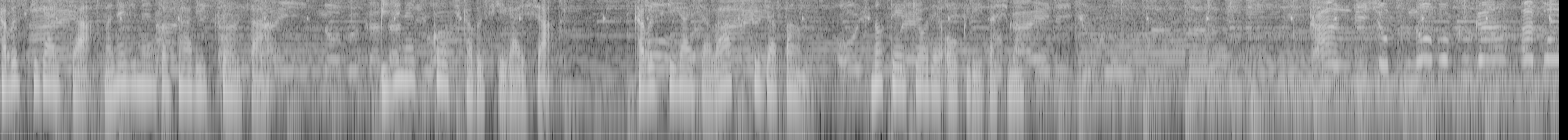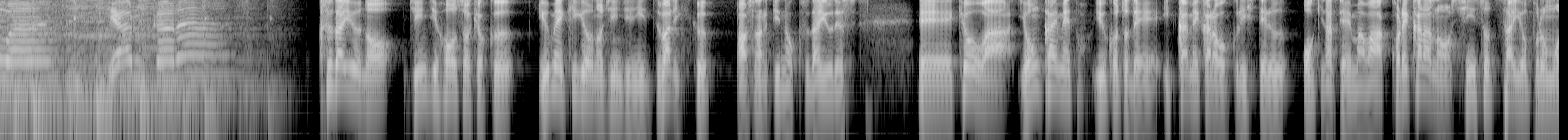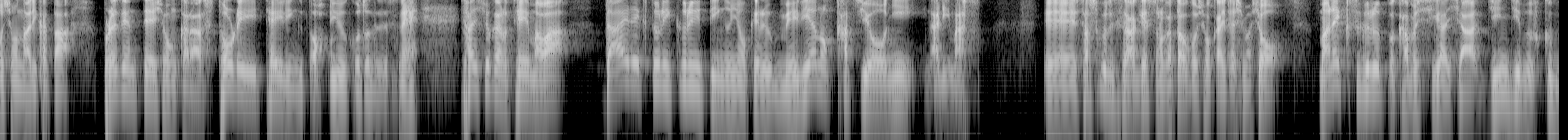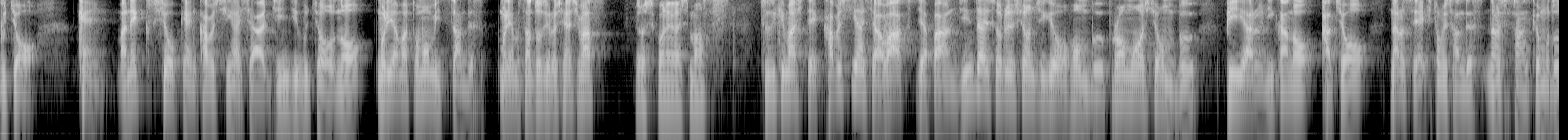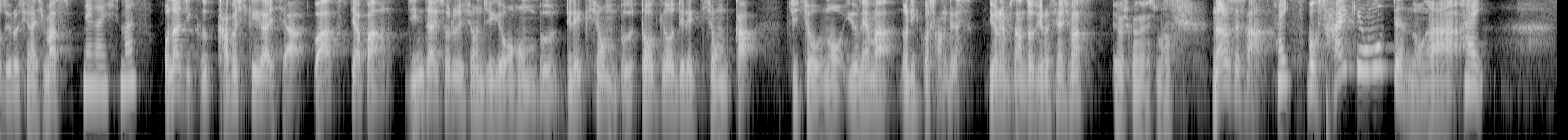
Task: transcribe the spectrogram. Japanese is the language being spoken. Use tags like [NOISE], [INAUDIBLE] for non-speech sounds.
株式会社マネジメントサービスセンター。ビジネスコーチ株式会社。株式会社ワークスジャパンの提供でお送りいたします。管理職の僕があとはやるから。楠田優の人事放送局。有名企業の人事にズバリ聞くパーソナリティの楠田優です、えー今日は4回目ということで1回目からお送りしている大きなテーマはこれからの新卒採用プロモーションのあり方プレゼンテーションからストーリーテイリングということでですね最終回のテーマはダイレクトリクルーティングにおけるメディアの活用になりますえー早速ですがゲストの方をご紹介いたしましょう。マネックスグループ株式会社人事部副部長兼マネックス証券株式会社人事部長の森山智光さんです。森山さんどうぞよろしくお願いします。よろしくお願いします。続きまして株式会社ワークスジャパン人材ソリューション事業本部プロモーション部 PR2 課の課長成瀬ひとみさんです。成瀬さん今日もどうぞよろしくお願いします。お願いします同じく株式会社ワークスジャパン人材ソリューション事業本部ディレクション部東京ディレクション課次長の米山紀彦さんです。米山さんどうぞよろしくお願いします。よろしくお願いします。成瀬さん、はい僕最近思ってんのが、はい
